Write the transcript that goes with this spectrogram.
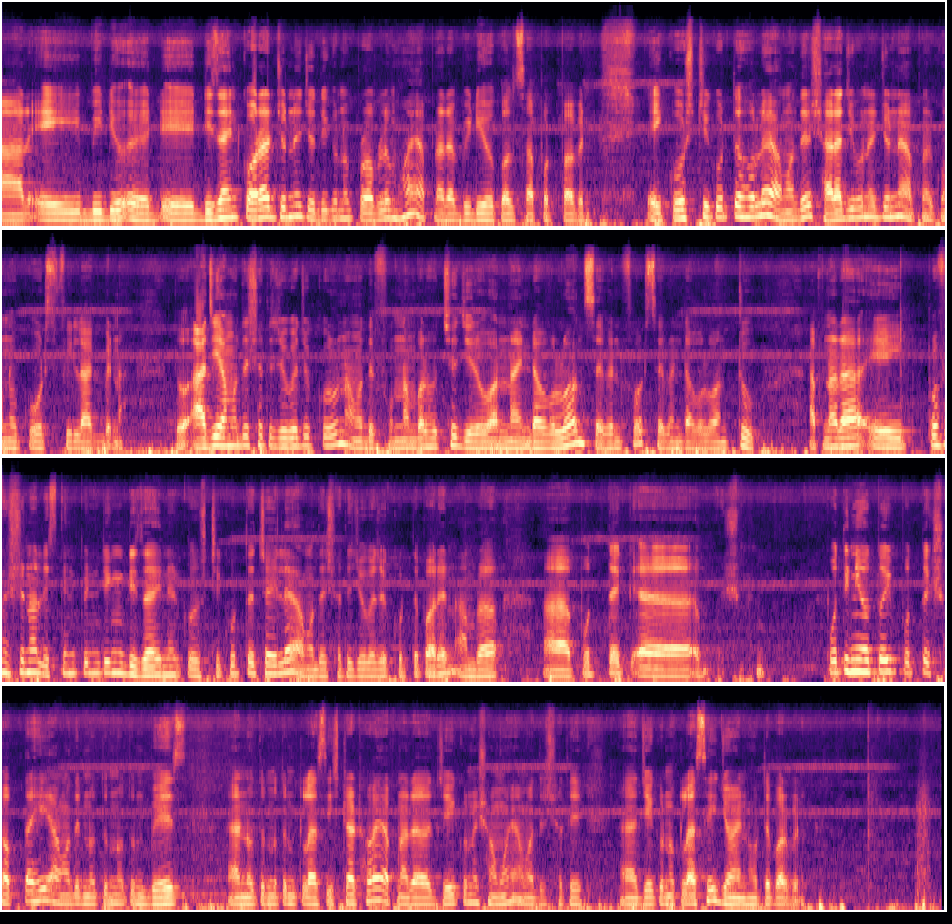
আর এই ভিডিও ডিজাইন করার জন্য যদি কোনো প্রবলেম হয়, আপনারা ভিডিও কল সাপোর্ট পাবেন। এই কোর্সটি করতে হলে আমাদের সারা জীবনের জন্য আপনার কোনো কোর্স ফি লাগবে না। তো আজই আমাদের সাথে যোগাযোগ করুন। আমাদের ফোন নাম্বার হচ্ছে zero one nine double one seven four seven double one two. আপনারা এই প্রফেশনাল স্ক্রিন প্রিন্টিং ডিজাইনের কোর্সটি করতে চাইলে আমাদের সাথে যোগাযোগ করতে পারেন। আমরা প্রত্যেক প্রতিনিয়তই প্রত্যেক সপ্তাহেই আমাদের নতুন নতুন বেস নতুন নতুন ক্লাস স্টার্ট হয়। আপনারা যে কোনো সময় আমাদের সাথে যে কোনো ক্লাসেই জয়েন হতে পারবেন।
